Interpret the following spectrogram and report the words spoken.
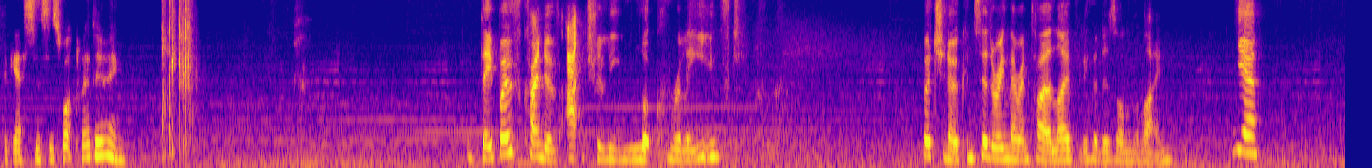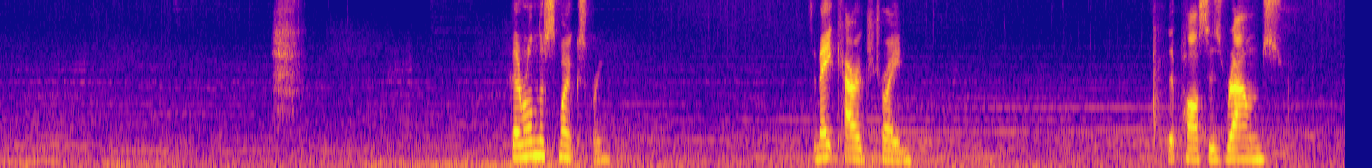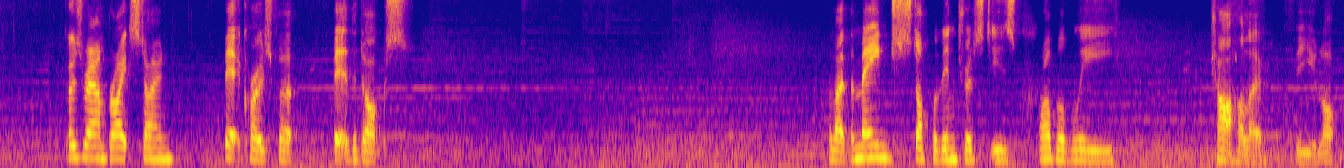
I guess this is what we're doing. They both kind of actually look relieved. But you know, considering their entire livelihood is on the line. Yeah. They're on the smoke screen. It's an eight carriage train that passes round Goes around Brightstone, bit of Crowsfoot, bit of the docks. But like the main stop of interest is probably Char Hollow for you lot.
